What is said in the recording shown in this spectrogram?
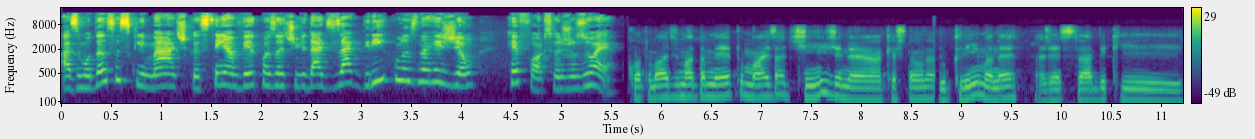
As mudanças climáticas têm a ver com as atividades agrícolas na região reforça Josué. Quanto mais desmatamento, mais atinge né, a questão do clima, né? A gente sabe que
